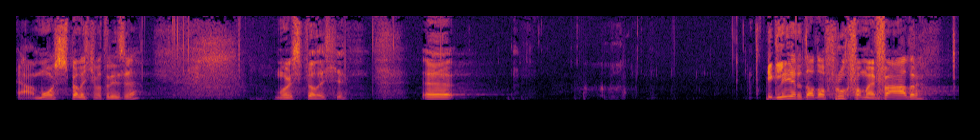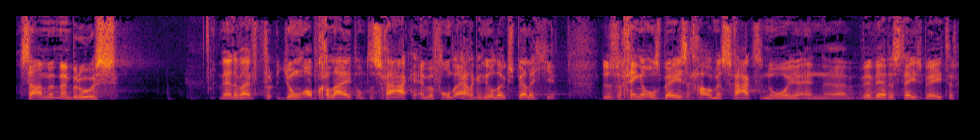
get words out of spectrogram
Ja, mooi spelletje wat er is, hè? Mooi spelletje. Uh, ik leerde dat al vroeg van mijn vader. Samen met mijn broers werden wij jong opgeleid om te schaken. En we vonden eigenlijk een heel leuk spelletje. Dus we gingen ons bezighouden met schaaktoernooien en uh, we werden steeds beter.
